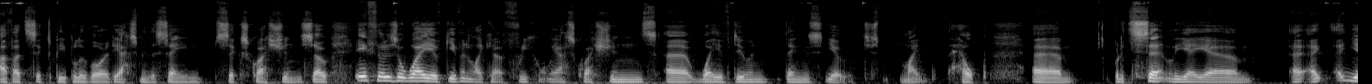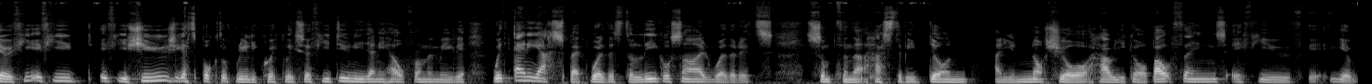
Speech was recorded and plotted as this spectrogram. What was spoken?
I've had six people who've already asked me the same six questions. So if there is a way of giving like a frequently asked questions uh, way of doing things, you know, just might help. Um, but it's certainly a um, uh, you know, if you if you if your shoe usually gets booked up really quickly, so if you do need any help from Amelia with any aspect, whether it's the legal side, whether it's something that has to be done, and you're not sure how you go about things, if you've you,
